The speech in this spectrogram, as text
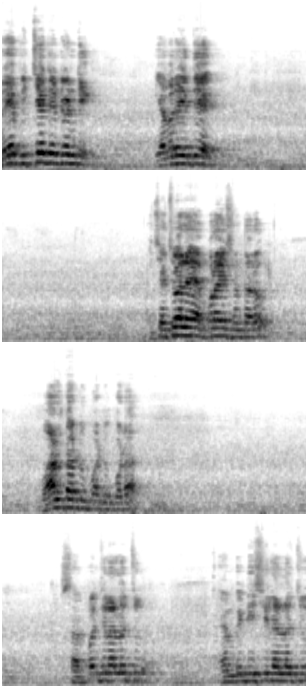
రేపు ఇచ్చేటటువంటి ఎవరైతే సచివాలయ ఎంప్లాయీస్ ఉంటారో వాళ్ళతో పాటు కూడా సర్పంచ్లు వెళ్ళొచ్చు ఎంపీటీసీలు వెళ్ళొచ్చు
